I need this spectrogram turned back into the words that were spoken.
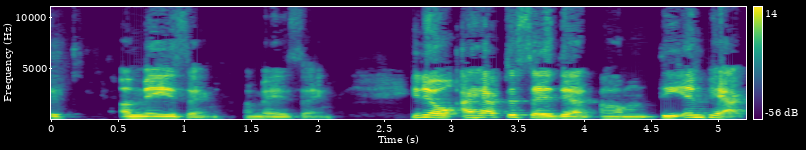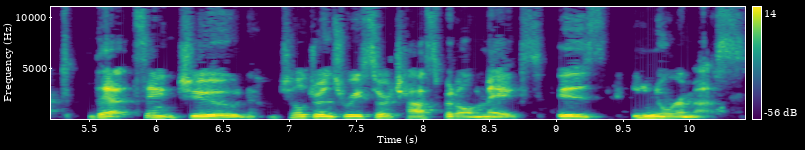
it's amazing, amazing. You know, I have to say that um, the impact that St. Jude Children's Research Hospital makes is enormous.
